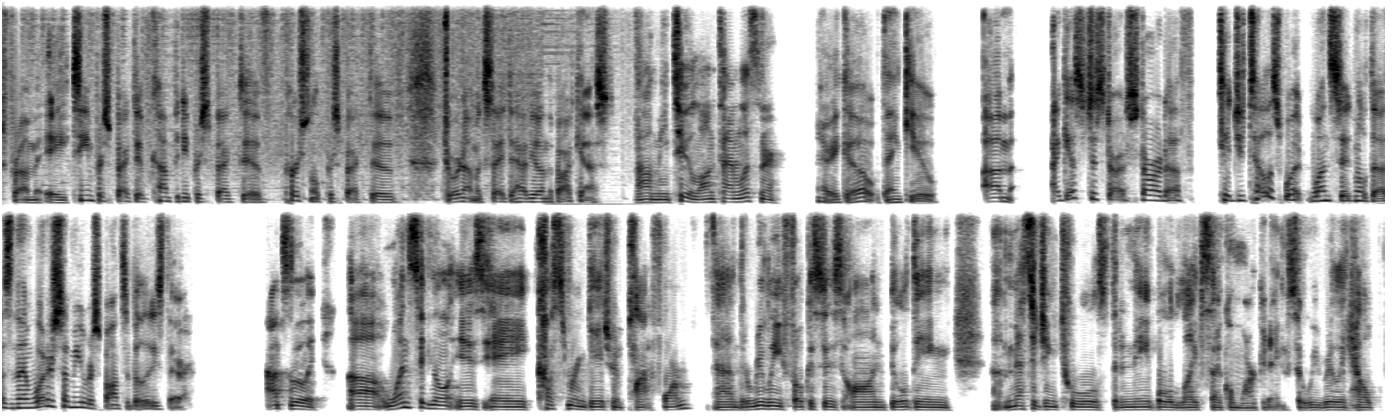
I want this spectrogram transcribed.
from a team perspective, company perspective, personal perspective. Jordan, I'm excited to have you on the podcast. Uh, me too. Long time listener. There you go. Thank you. Um, I guess to start start off, could you tell us what OneSignal does, and then what are some of your responsibilities there? Absolutely. Uh, OneSignal is a customer engagement platform uh, that really focuses on building uh, messaging tools that enable lifecycle marketing. So we really help,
